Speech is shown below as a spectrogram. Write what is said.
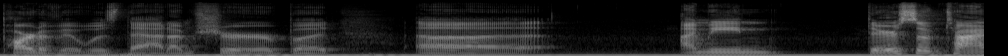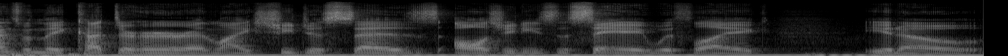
part of it was that I'm sure, but uh, I mean, there's some times when they cut to her and like she just says all she needs to say with like, you know,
